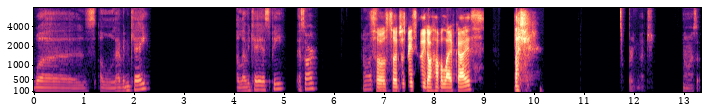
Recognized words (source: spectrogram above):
was 11k, 11k SP SR. and all that So so just basically don't have a life, guys. pretty much. and all that stuff.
